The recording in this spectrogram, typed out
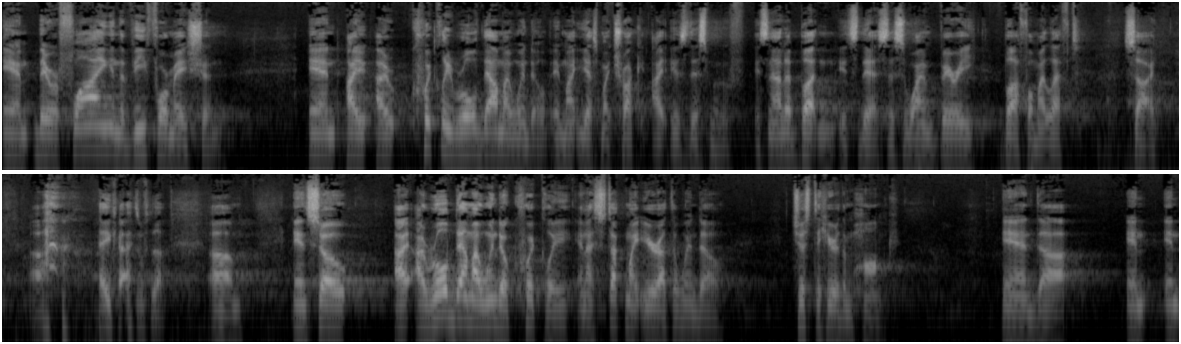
and they were flying in the V formation. And I, I, quickly rolled down my window. And my, yes, my truck I, is this move. It's not a button, it's this. This is why I'm very buff on my left side. Uh, hey guys, what's up? Um, and so I, I rolled down my window quickly and I stuck my ear out the window just to hear them honk. And, uh, and, and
